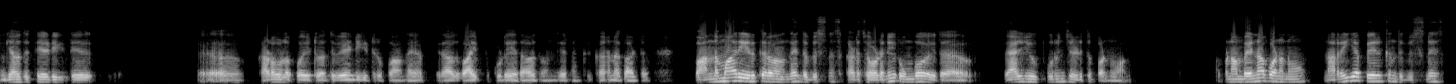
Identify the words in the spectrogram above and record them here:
எங்கேயாவது தேடிக்கிட்டு கடவுளை போயிட்டு வந்து வேண்டிக்கிட்டு இருப்பாங்க. ஏதாவது வாய்ப்பு கூட ஏதாவது வந்து எனக்கு கருணை காட்டு. இப்போ அந்த மாதிரி இருக்கிறவங்க இந்த பிஸ்னஸ் கிடைச்ச உடனே ரொம்ப இதை வேல்யூ புரிஞ்சு எடுத்து பண்ணுவாங்க. அப்போ நம்ம என்ன பண்ணணும்? நிறைய பேருக்கு இந்த பிஸ்னஸ்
